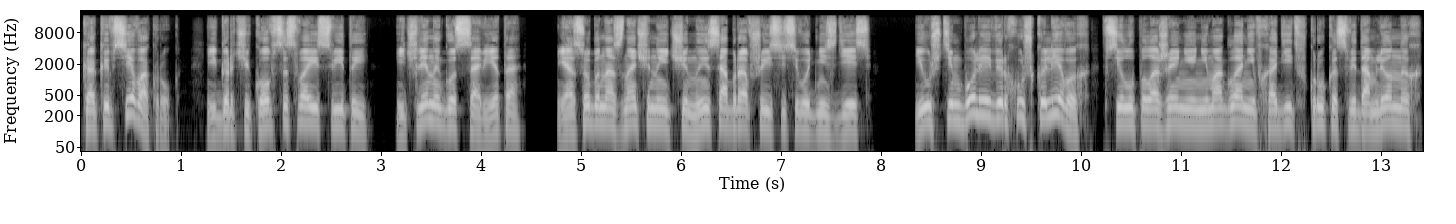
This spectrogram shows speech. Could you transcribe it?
Как и все вокруг, и Горчаков со своей свитой, и члены Госсовета, и особо назначенные чины, собравшиеся сегодня здесь, и уж тем более верхушка левых в силу положения не могла не входить в круг осведомленных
